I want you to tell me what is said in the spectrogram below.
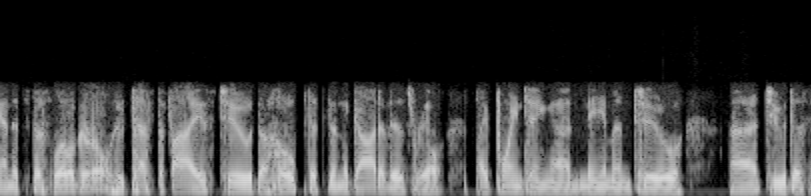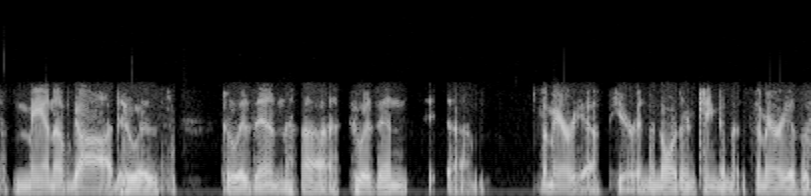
And it's this little girl who testifies to the hope that's in the God of Israel by pointing uh, Naaman to uh, to this man of God who is who is in uh, who is in um, Samaria here in the northern kingdom. Samaria is a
